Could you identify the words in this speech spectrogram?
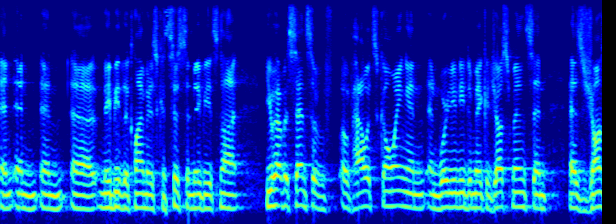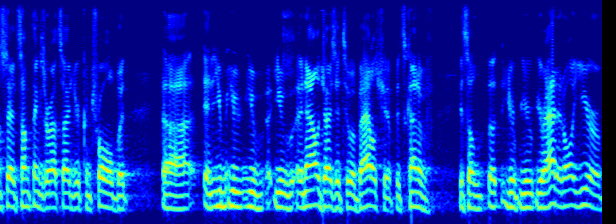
and, and, and uh, maybe the climate is consistent, maybe it's not, you have a sense of, of how it's going and, and where you need to make adjustments. And as Jean said, some things are outside your control, but uh, and you, you, you, you analogize it to a battleship. It's kind of, it's a, uh, you're, you're, you're at it all year,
